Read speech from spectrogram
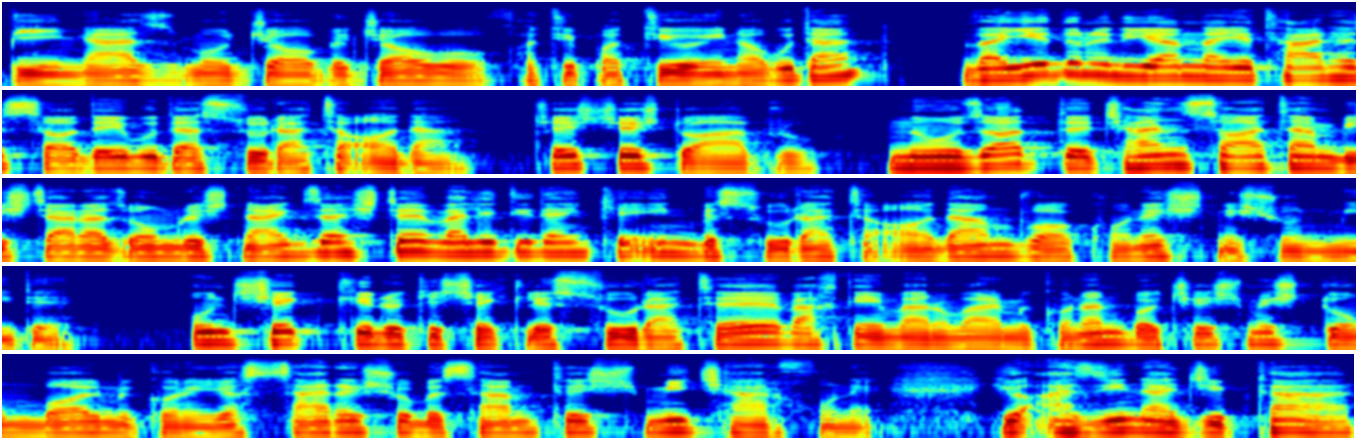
بینظم و جابجا و قاطی پاتی و اینا بودن. و یه دونه دیگه هم نه یه طرح ساده بود از صورت آدم. چش چش دو ابرو. نوزاد چند ساعت هم بیشتر از عمرش نگذشته ولی دیدن که این به صورت آدم واکنش نشون میده. اون شکلی رو که شکل صورته وقتی این ور می‌کنن با چشمش دنبال می‌کنه یا سرش رو به سمتش میچرخونه. یا از این عجیبتر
